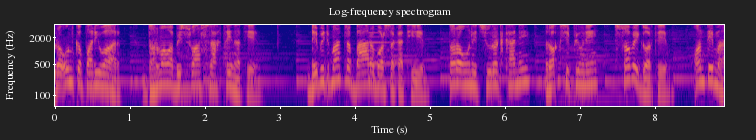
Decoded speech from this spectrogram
र उनको परिवार धर्ममा विश्वास राख्दैनथे डेभिड मात्र बाह्र वर्षका थिए तर उनी चुरट खाने रक्सी पिउने सबै गर्थे। अन्त्यमा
